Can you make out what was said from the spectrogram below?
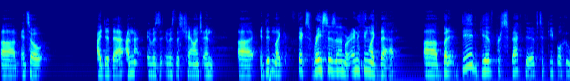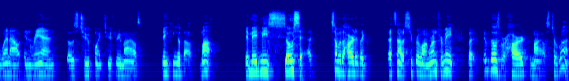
Um, and so, I did that. I'm not. It was it was this challenge, and uh, it didn't like fix racism or anything like that. Uh, but it did give perspective to people who went out and ran those 2.23 miles thinking about Ahmaud. It made me so sad. Some of the hardest, like, that's not a super long run for me, but it, those were hard miles to run.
